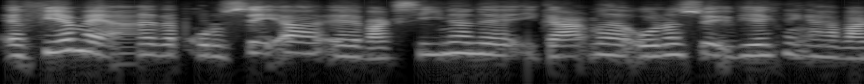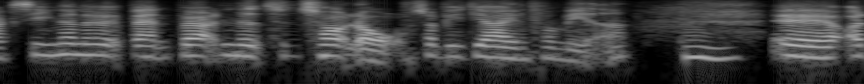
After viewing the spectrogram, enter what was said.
er firmaerne, der producerer øh, vaccinerne, i gang med at undersøge virkninger af vaccinerne blandt børn ned til 12 år, så vidt jeg er informeret. Mm. Øh, og,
